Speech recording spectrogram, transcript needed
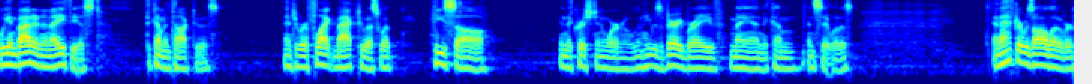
We invited an atheist to come and talk to us and to reflect back to us what he saw in the Christian world. And he was a very brave man to come and sit with us. And after it was all over,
